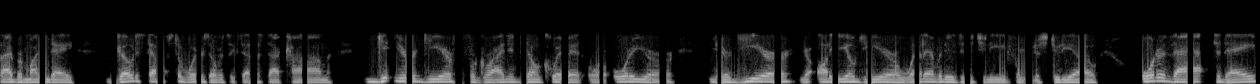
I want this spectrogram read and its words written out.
Cyber Monday. Go to steps to voiceoversuccess.com, get your gear for grind and don't quit, or order your your gear, your audio gear, or whatever it is that you need for your studio. Order that today.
